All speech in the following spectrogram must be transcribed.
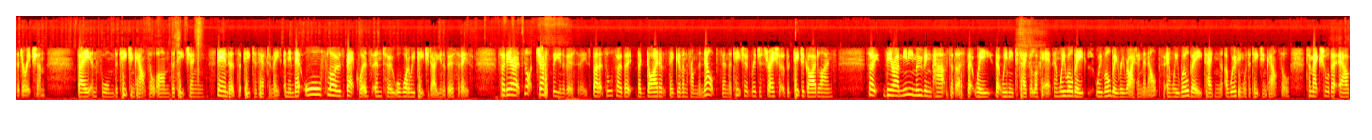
the direction they inform the teaching council on the teaching standards that teachers have to meet, and then that all flows backwards into well, what do we teach at our universities? So there, it's not just the universities, but it's also the, the guidance they're given from the NELPs and the teacher registration, the teacher guidelines. So there are many moving parts to this that we that we need to take a look at, and we will be we will be rewriting the NELPs, and we will be taking uh, working with the teaching council to make sure that our,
